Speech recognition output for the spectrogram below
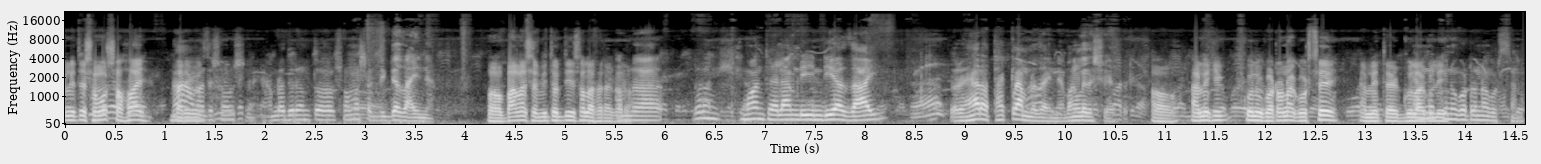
এমনিতে সমস্যা হয় বাড়ি আমাদের সমস্যা নেই। আমরা ধরুন তো সমস্যার দিক দিয়ে যাই না। ও বাংলাদেশের ভিতর দিয়ে চলাফেরা করো। আমরা ধরুন মন চাইলে আমরা ইন্ডিয়া যাই। ধরুন হ্যাঁ থাকলে আমরা যাই না বাংলাদেশে। ও এমনি কি কোনো ঘটনা ঘটছে? এমনিতে গোলাগুলি? কোনো ঘটনা ঘটছে না।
